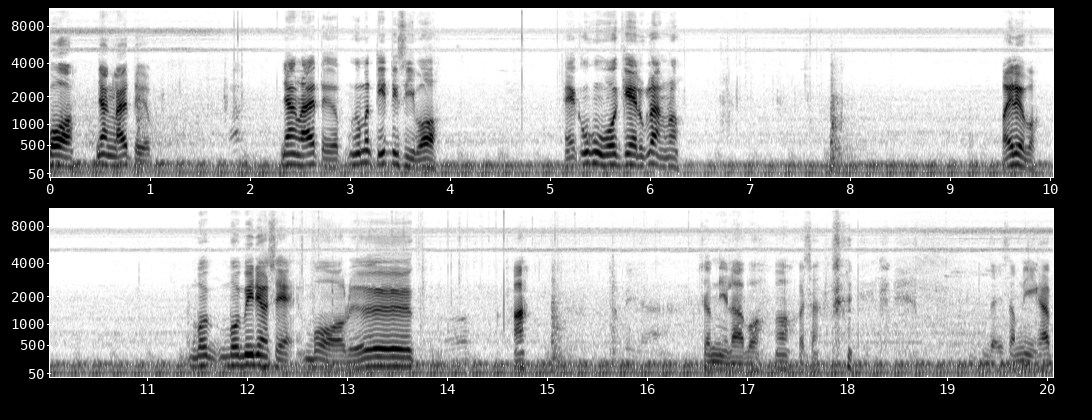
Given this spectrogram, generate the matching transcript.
บ่ยังหลายเติบยังหลายเติบเมื่อมันติดจังซี่บ่ให้กูฮู้ว่าแกลูกหลังเนาะไปเลยบ่บ่บ่มีแนวแสะบ่หรือฮะซำนี้ล่ะบ่เนาะก็ซะได้ซำนี้ครับ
